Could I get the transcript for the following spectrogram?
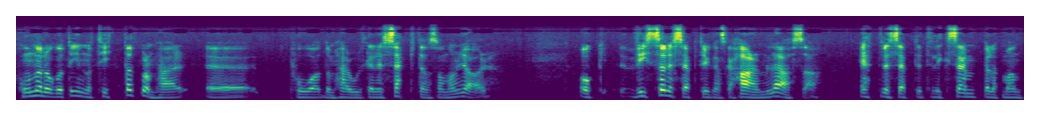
Hon har då gått in och tittat på de här eh, på de här olika recepten som de gör. Och vissa recept är ju ganska harmlösa. Ett recept är till exempel att man,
